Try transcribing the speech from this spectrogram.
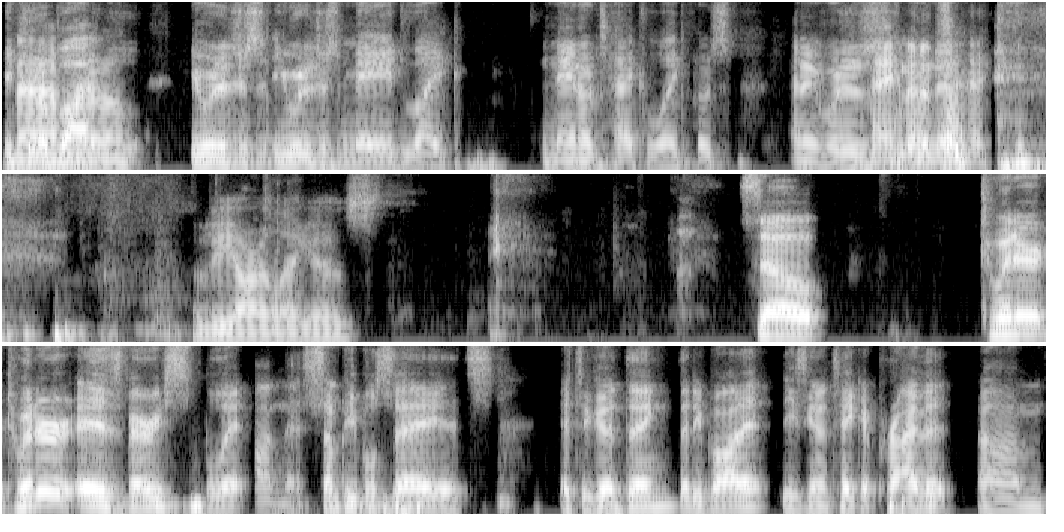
He Nah, could have bought. bro. He would have just. He would have just made like nanotech Legos, and he would have just ruined it. Nanotech. VR Legos. So Twitter Twitter is very split on this. Some people say it's it's a good thing that he bought it. He's going to take it private, um,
